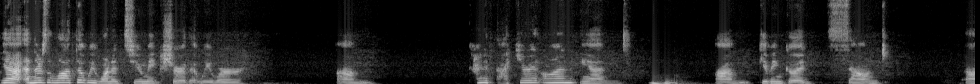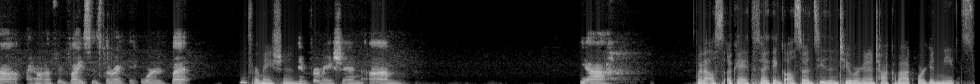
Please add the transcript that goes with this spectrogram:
Yeah, and there's a lot that we wanted to make sure that we were um, kind of accurate on and mm-hmm. um, giving good sound. Uh, I don't know if advice is the right th- word, but information. Information. Um, yeah. what else? Okay, so I think also in season two we're going to talk about organ meats.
